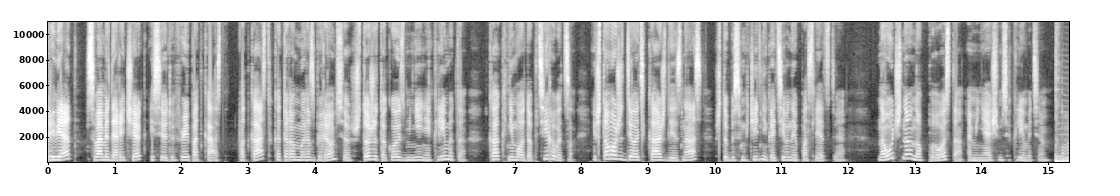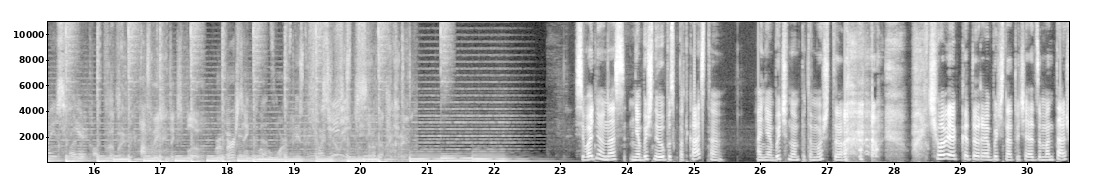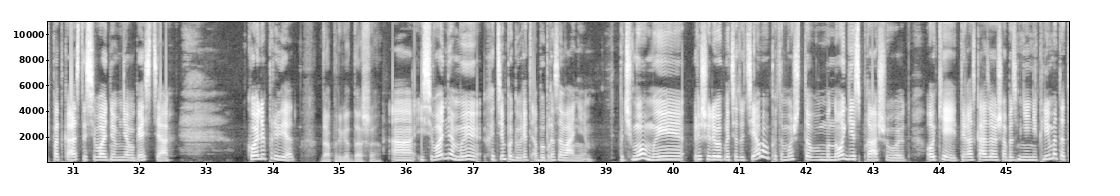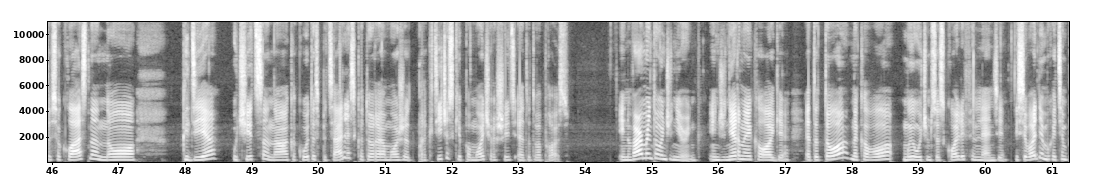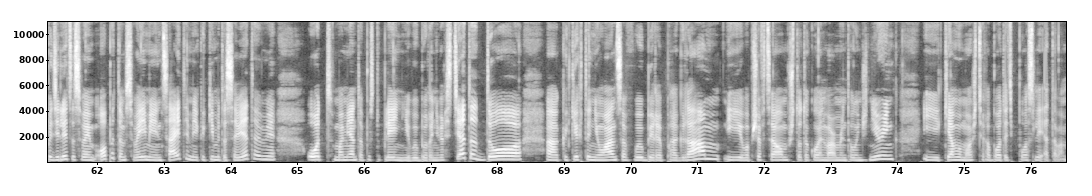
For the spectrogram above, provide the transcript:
Привет, с вами Дарья Чек и CO2 Free подкаст. Подкаст, в котором мы разберемся, что же такое изменение климата, как к нему адаптироваться и что может делать каждый из нас, чтобы смягчить негативные последствия. Научно, но просто о меняющемся климате. Сегодня у нас необычный выпуск подкаста, а необычный он потому, что человек, который обычно отвечает за монтаж подкаста, сегодня у меня в гостях. Коля, привет. Да, привет, Даша. А, и сегодня мы хотим поговорить об образовании. Почему мы решили выбрать эту тему? Потому что многие спрашивают, окей, ты рассказываешь об изменении климата, это все классно, но где учиться на какую-то специальность, которая может практически помочь решить этот вопрос? Environmental Engineering, инженерная экология — это то, на кого мы учимся в школе в Финляндии. И сегодня мы хотим поделиться своим опытом, своими инсайтами и какими-то советами от момента поступления и выбора университета до а, каких-то нюансов в выборе программ и вообще в целом, что такое Environmental Engineering и кем вы можете работать после этого.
